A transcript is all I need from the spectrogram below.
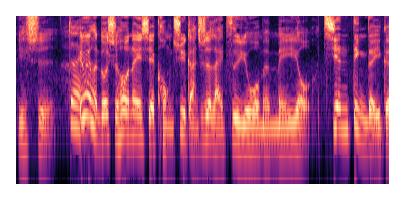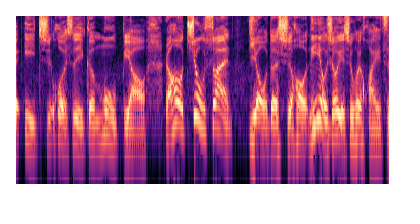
也是，对啊因为很多时候那些恐惧感就是来自于我们没有坚定的一个意志或者是一个目标，然后就算有的时候，你有时候也是会怀疑自己。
